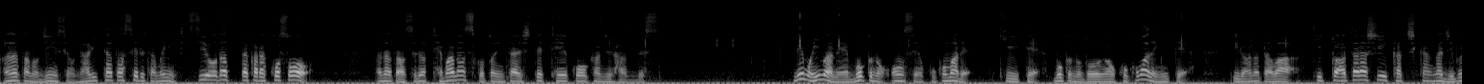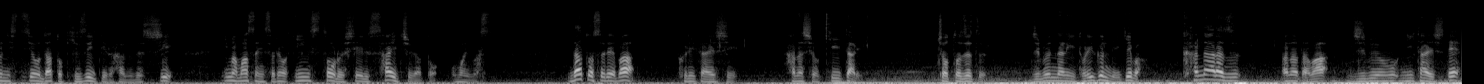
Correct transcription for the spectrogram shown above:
あなたの人生を成り立たせるために必要だったからこそあなたはそれを手放すことに対して抵抗を感じるはずです。でも今ね僕の音声をここまで聞いて僕の動画をここまで見ているあなたはきっと新しい価値観が自分に必要だと気づいているはずですし今まさにそれをインストールしている最中だと思います。だとすれば繰り返し話を聞いたりちょっとずつ自分なりに取り組んでいけば必ずあなたは自分に対して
